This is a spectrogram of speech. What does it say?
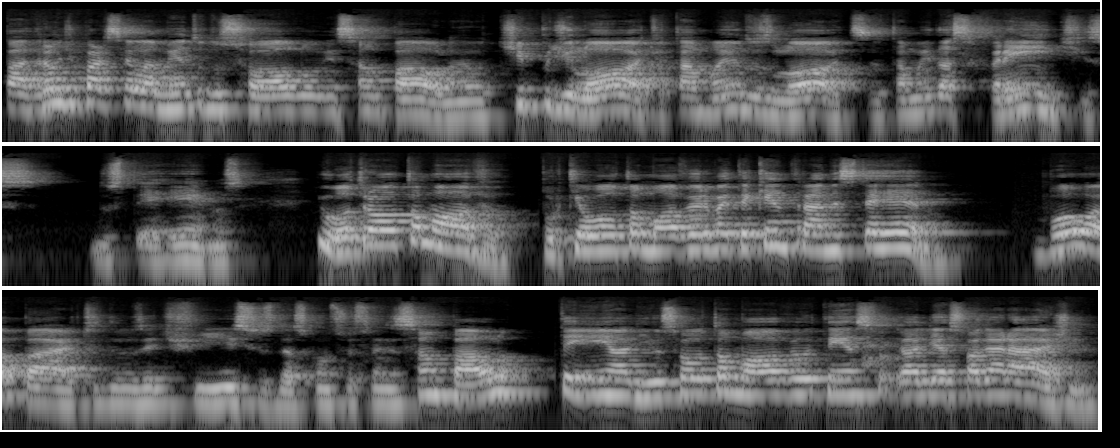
padrão de parcelamento do solo em São Paulo, né? o tipo de lote, o tamanho dos lotes, o tamanho das frentes dos terrenos. E o outro é o automóvel, porque o automóvel ele vai ter que entrar nesse terreno. Boa parte dos edifícios, das construções de São Paulo, tem ali o seu automóvel e tem ali a sua garagem.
